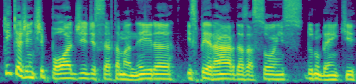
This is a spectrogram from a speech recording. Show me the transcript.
O que, que a gente pode, de certa maneira, esperar das ações do Nubank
